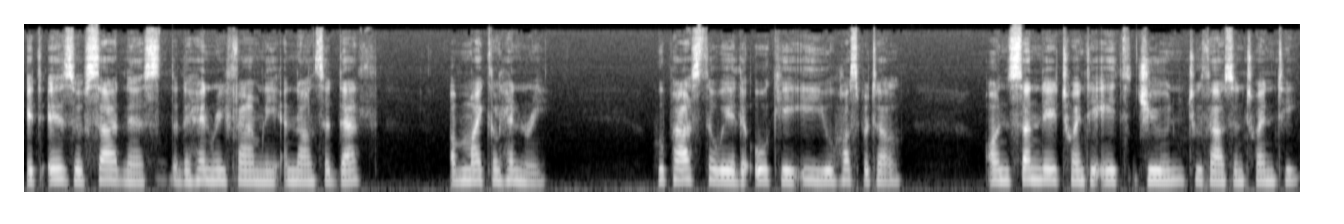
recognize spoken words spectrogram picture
It is with sadness that the Henry family announce the death of Michael Henry, who passed away at the OKEU Hospital on Sunday, 28th June 2020.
